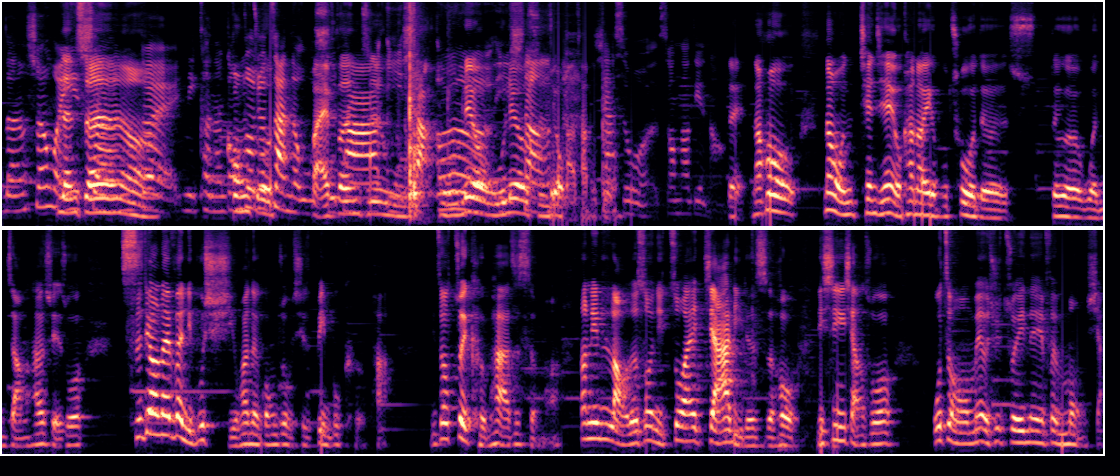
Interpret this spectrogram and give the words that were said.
人生为一人生啊对你可能工工作作就占了五十百分之以上，五呃六五六上十六吧，差不多吓。死我了，撞到电脑。对，然后那我前几天有看到一个不错的这个文章，他写说，辞掉那份你不喜欢的工作其实并不可怕。你知道最可怕的是什么？当你老的时候，你坐在家里的时候，你心里想说，我怎么没有去追那份梦想？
